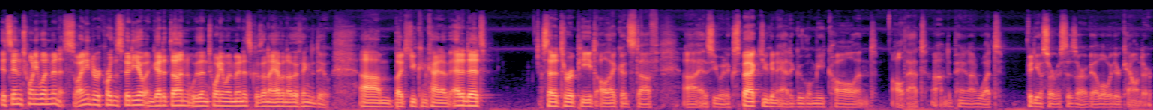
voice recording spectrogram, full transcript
It's in 21 minutes, so I need to record this video and get it done within 21 minutes because then I have another thing to do. Um, but you can kind of edit it set it to repeat, all that good stuff. Uh, as you would expect, you can add a Google Meet call and all that, um, depending on what video services are available with your calendar.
